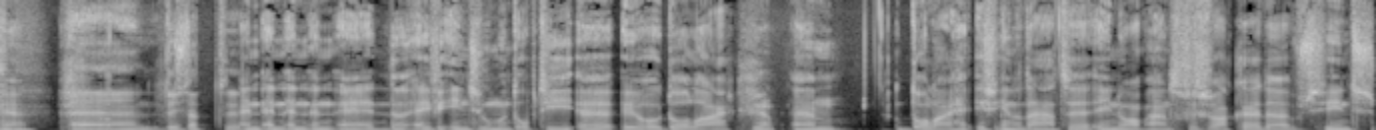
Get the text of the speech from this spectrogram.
Ja. Uh, dus dat, uh, en, en, en, en even inzoomend op die euro-dollar. Ja. Um, dollar is inderdaad enorm aan het verzwakken. Daar sinds,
